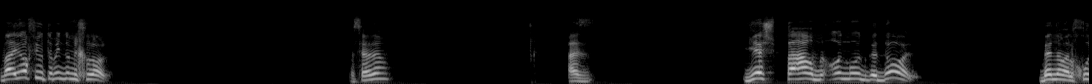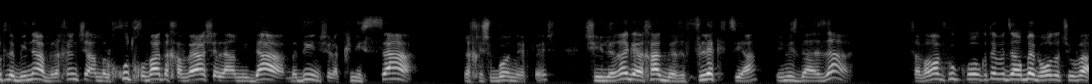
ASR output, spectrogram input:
והיופי הוא תמיד במכלול. בסדר? אז יש פער מאוד מאוד גדול בין המלכות לבינה, ולכן כשהמלכות חווה את החוויה של העמידה בדין, של הכניסה לחשבון נפש, שהיא לרגע אחד ברפלקציה, היא מזדעזעת. עכשיו הרב קוק כותב את זה הרבה בעוד התשובה.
